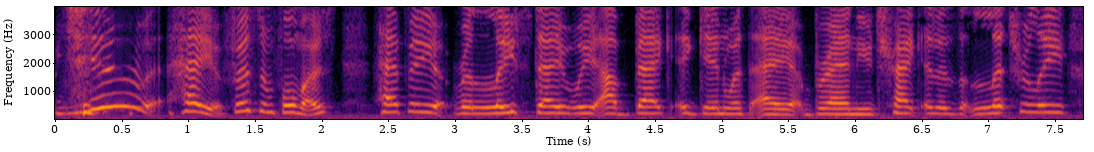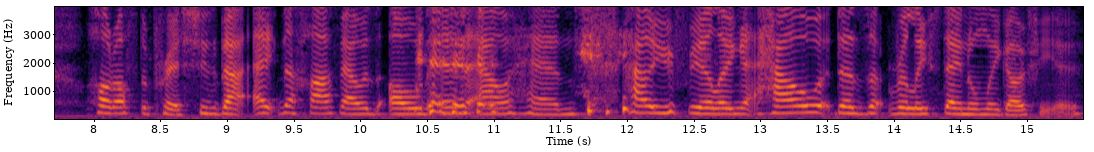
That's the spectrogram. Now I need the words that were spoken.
You, hey, first and foremost, happy release day. We are back again with a brand new track. It is literally hot off the press. She's about eight and a half hours old in our hands. How are you feeling? How does release day normally go for you?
